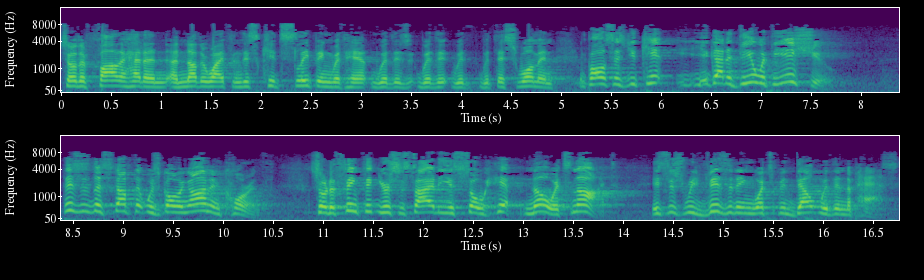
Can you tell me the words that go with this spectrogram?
So the father had an, another wife and this kid sleeping with him, with his, with, with, with this woman. And Paul says, you can't, you gotta deal with the issue. This is the stuff that was going on in Corinth. So to think that your society is so hip, no, it's not. It's just revisiting what's been dealt with in the past.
